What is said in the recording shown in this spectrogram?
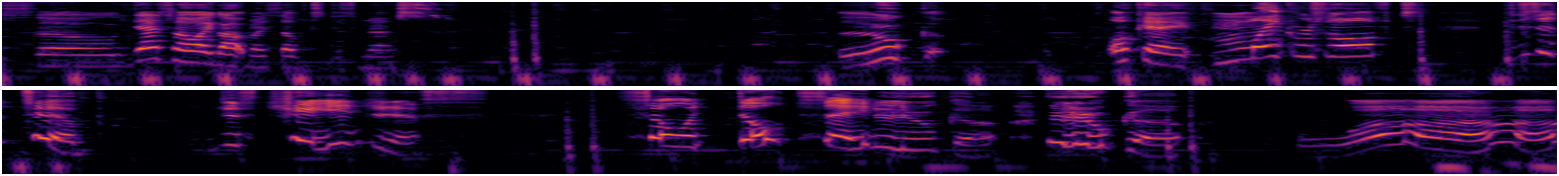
so that's how I got myself to this mess. Luca. Okay, Microsoft. This is a tip. Just change this. So don't say Luca. Luca. Whoa.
